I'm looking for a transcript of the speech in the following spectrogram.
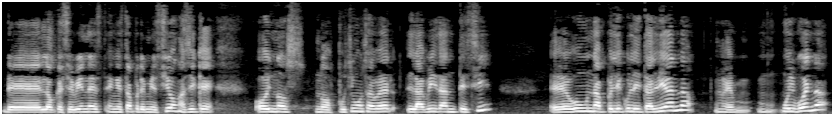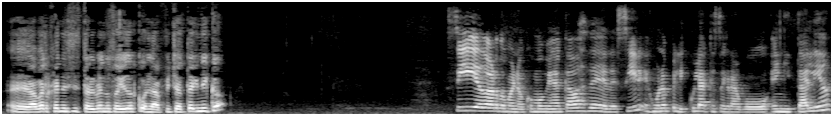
de lo que se viene en esta premiación. Así que hoy nos, nos pusimos a ver La vida ante sí, eh, una película italiana eh, muy buena. a ver, Génesis, tal vez nos ayudas con la ficha técnica. Sí, Eduardo, bueno, como bien acabas de decir, es una película que se grabó en Italia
